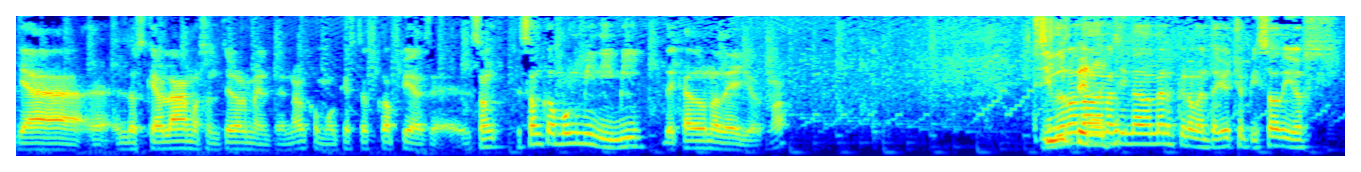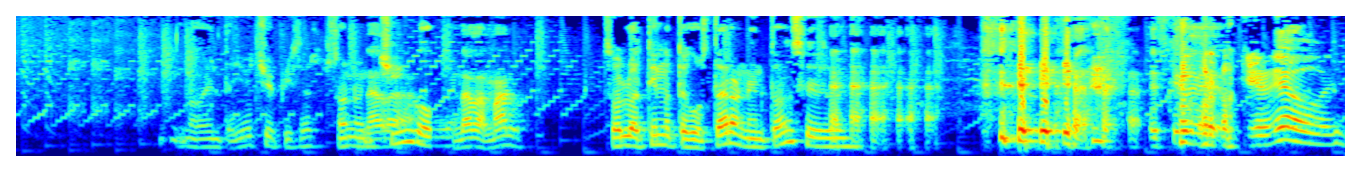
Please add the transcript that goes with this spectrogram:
ya eh, los que hablábamos anteriormente, ¿no? Como que estas copias eh, son, son como un mini-me de cada uno de ellos, ¿no? Sí, y duró pero nada más y nada menos que 98 episodios. 98 episodios, son un chingo, güey. nada mal. Solo a ti no te gustaron entonces, güey. es que Por lo que veo, güey.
